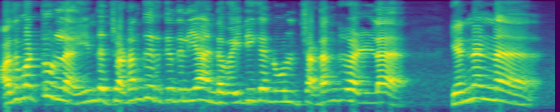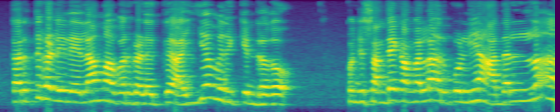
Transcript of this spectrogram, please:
அது மட்டும் இல்ல இந்த சடங்கு இருக்குது இல்லையா? இந்த வைதிக நூல் சடங்குகள்ல என்னென்ன கருத்துக்களில எல்லாம் அவர்களுக்கு ஐயம் இருக்கின்றதோ கொஞ்சம் சந்தேகமெல்லாம் இருக்கும் இல்லையா? அதெல்லாம்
